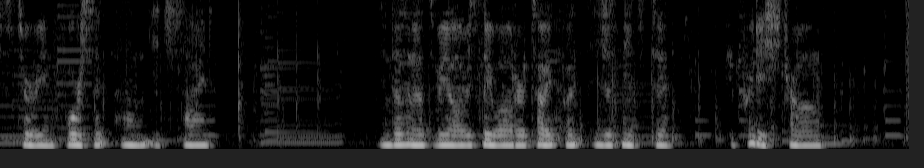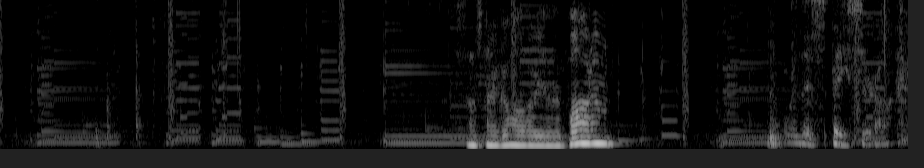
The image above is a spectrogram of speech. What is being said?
Just to reinforce it on each side. It doesn't have to be obviously watertight, but it just needs to be pretty strong. So this one's going to go all the way to the bottom where this spacer on.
